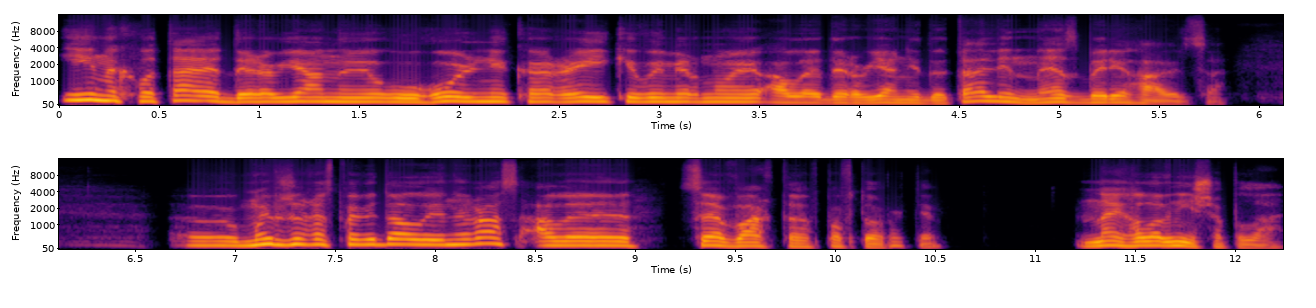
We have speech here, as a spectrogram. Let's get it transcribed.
І не вистачає дерев'яної угольника, рейки вимірної, але дерев'яні деталі не зберігаються. Е, Ми вже розповідали не раз, але це варто повторити. Найголовніша пила.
